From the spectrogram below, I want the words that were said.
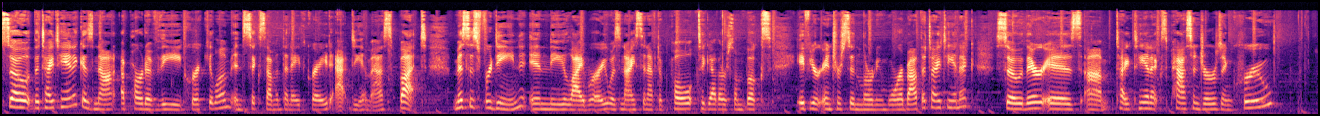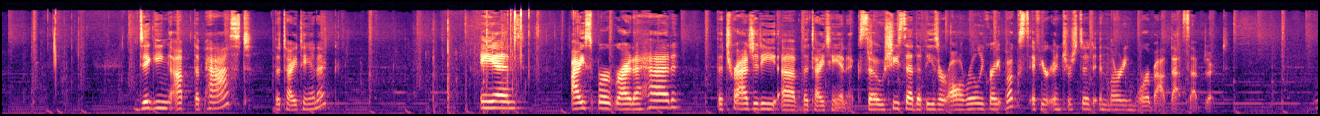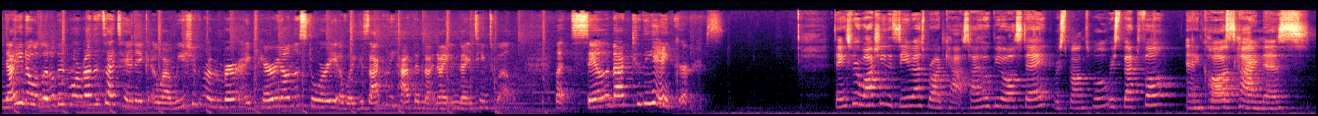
So, the Titanic is not a part of the curriculum in 6th, 7th, and 8th grade at DMS, but Mrs. Ferdine in the library was nice enough to pull together some books if you're interested in learning more about the Titanic. So, there is um, Titanic's Passengers and Crew, Digging Up the Past, the Titanic, and Iceberg Right Ahead, the Tragedy of the Titanic. So she said that these are all really great books if you're interested in learning more about that subject. Now you know a little bit more about the Titanic and why we should remember and carry on the story of what exactly happened that night in 1912. Let's sail it back to the anchors. Thanks for watching this DMS broadcast. I hope you all stay responsible, respectful, and cause kindness.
